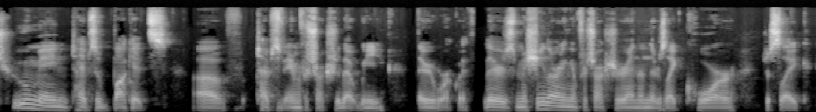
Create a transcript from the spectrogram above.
two main types of buckets of types of infrastructure that we that we work with. There's machine learning infrastructure, and then there's like core, just like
